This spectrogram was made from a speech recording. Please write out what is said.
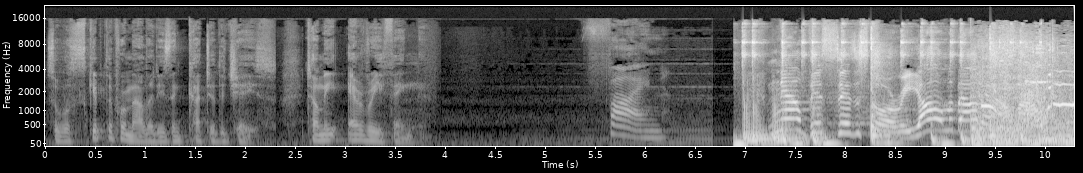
So we'll skip the formalities and cut to the chase. Tell me everything. Fine. Now this is a story all about our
